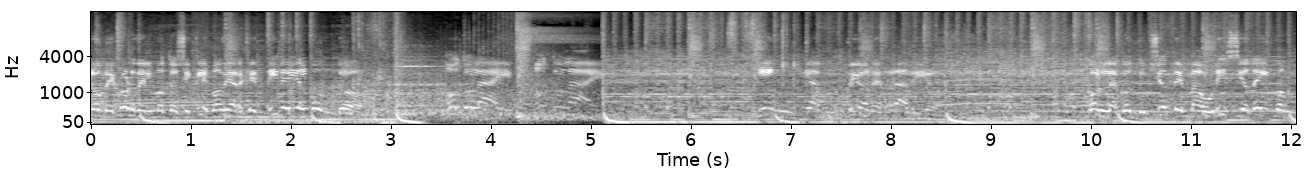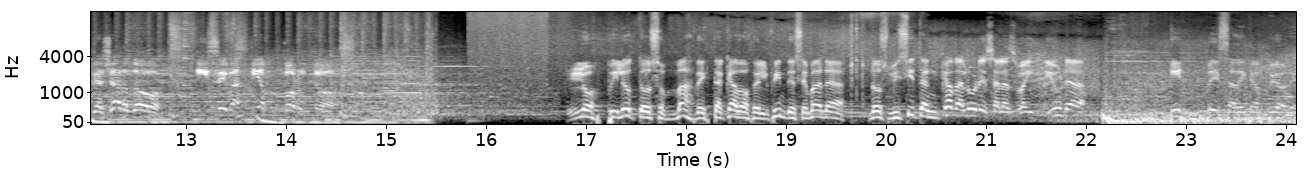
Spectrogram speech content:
lo mejor del motociclismo de Argentina y el mundo. Motolife en Campeones Radio. Con la conducción de Mauricio Damon Gallardo y Sebastián Porto. Los pilotos más destacados del fin de semana nos visitan cada lunes a las 21 en Mesa de Campeones.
